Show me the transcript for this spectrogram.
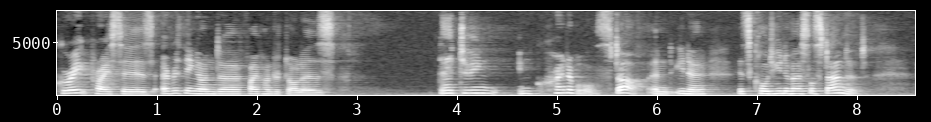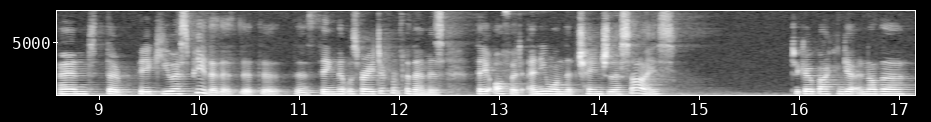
great prices, everything under $500 they're doing incredible stuff. And, you know, it's called Universal Standard. And the big USP, the, the, the, the thing that was very different for them is they offered anyone that changed their size to go back and get another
